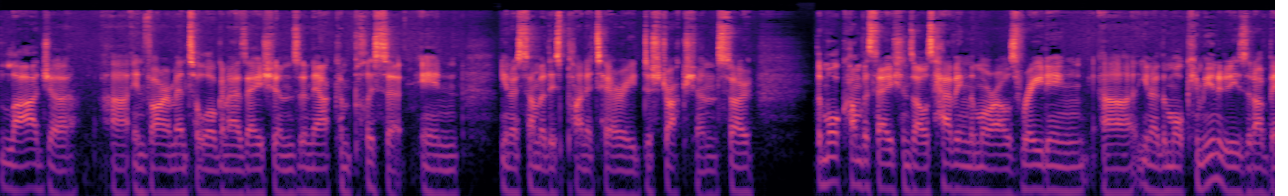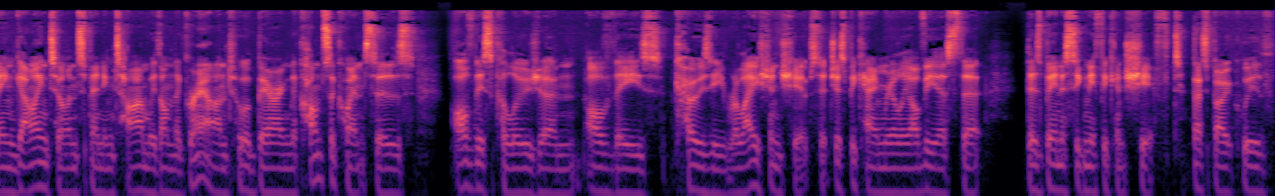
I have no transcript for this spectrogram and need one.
larger uh, environmental organizations are now complicit in you know some of this planetary destruction. So the more conversations I was having, the more I was reading, uh, you know, the more communities that I've been going to and spending time with on the ground who are bearing the consequences of this collusion, of these cozy relationships, it just became really obvious that there's been a significant shift. I spoke with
